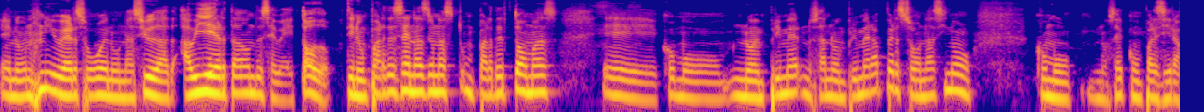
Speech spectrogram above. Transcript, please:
en un universo o en una ciudad abierta donde se ve todo. Tiene un par de escenas de unas, un par de tomas eh, como no en, primer, o sea, no en primera persona, sino como, no sé, como pareciera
